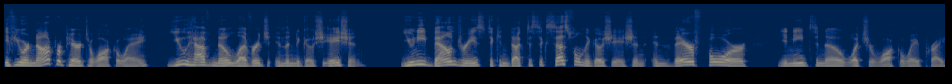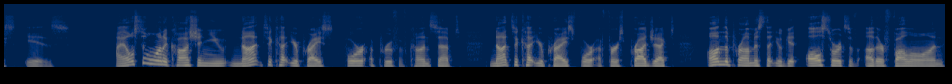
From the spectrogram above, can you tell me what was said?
If you are not prepared to walk away, you have no leverage in the negotiation. You need boundaries to conduct a successful negotiation, and therefore, you need to know what your walkaway price is. I also want to caution you not to cut your price for a proof of concept, not to cut your price for a first project on the promise that you'll get all sorts of other follow on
